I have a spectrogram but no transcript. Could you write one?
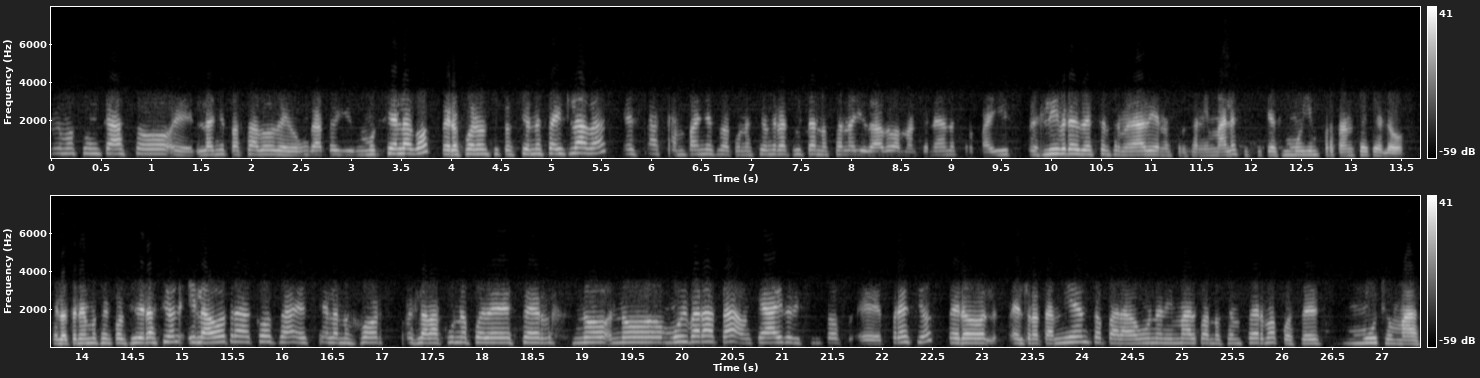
Tuvimos un caso eh, el año pasado de un gato y un murciélago, pero fueron situaciones aisladas. Estas campañas de vacunación gratuita nos han ayudado a mantener a nuestro país pues, libre de esta enfermedad y a nuestros animales, así que es muy importante que lo que lo tenemos en consideración. Y la otra cosa es que a lo mejor pues la vacuna puede ser no no muy barata, aunque hay de distintos eh, precios, pero el tratamiento para un animal cuando se enferma pues es mucho más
